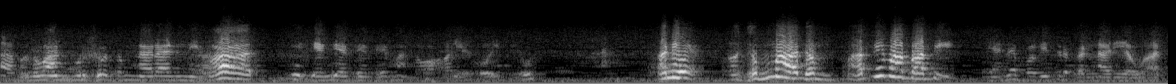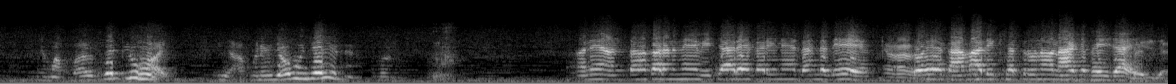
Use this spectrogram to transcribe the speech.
આ ભગવાન પુરુષોત્તમ નારાયણની વાત એ ગેંગે ખેતેમાં ન હોય અને અધમમાં અધમ પાપીમાં પાપી એને પવિત્ર કરનારી આ વાત એમાં બળ કેટલું હોય એ આપણે જોવું જોઈએ ને. અને અંતઃકરણ ને વિચારે કરીને દંડ દે તો એ કામાદિક શત્રુ નો નાશ થઈ જાય.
